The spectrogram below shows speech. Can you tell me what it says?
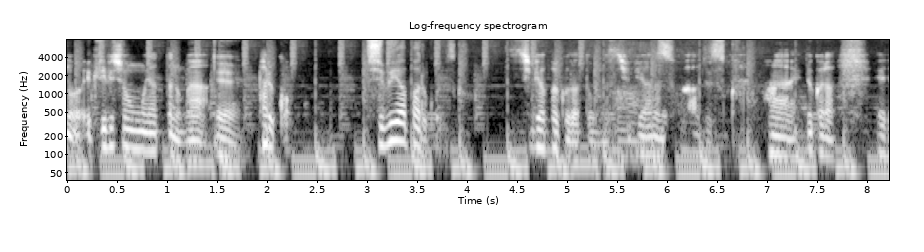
のエキシビションをやったのがええ。パルコ。渋谷パルコですか？渋谷パルコだと思います。渋谷なのそかう。ですか。はい。だから、えっ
